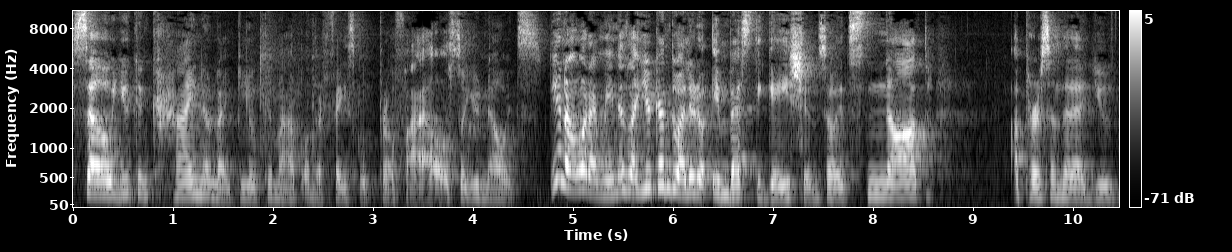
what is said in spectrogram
So you can kind of like look them up on their Facebook profile, so you know it's you know what I mean. It's like you can do a little investigation, so it's not a person that you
